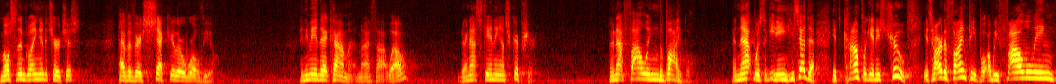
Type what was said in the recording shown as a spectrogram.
Most of them going into churches have a very secular worldview. And he made that comment. And I thought, Well, they're not standing on Scripture, they're not following the Bible. And that was the key. He said that. It's complicated. It's true. It's hard to find people. Are we following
